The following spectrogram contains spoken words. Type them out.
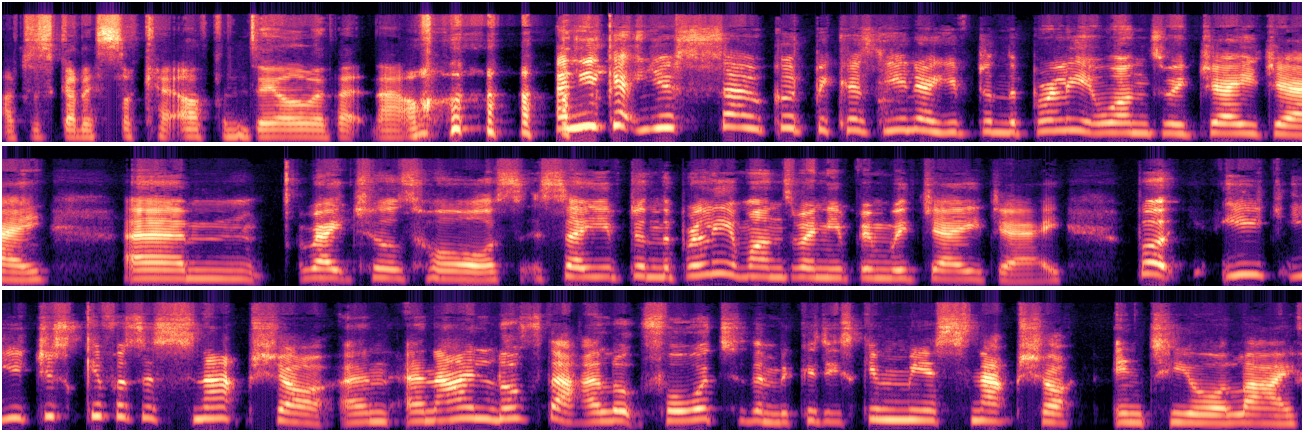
I've just got to suck it up and deal with it now. and you get, you're so good because, you know, you've done the brilliant ones with JJ um Rachel's horse. So you've done the brilliant ones when you've been with JJ, but you you just give us a snapshot and and I love that. I look forward to them because it's giving me a snapshot into your life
